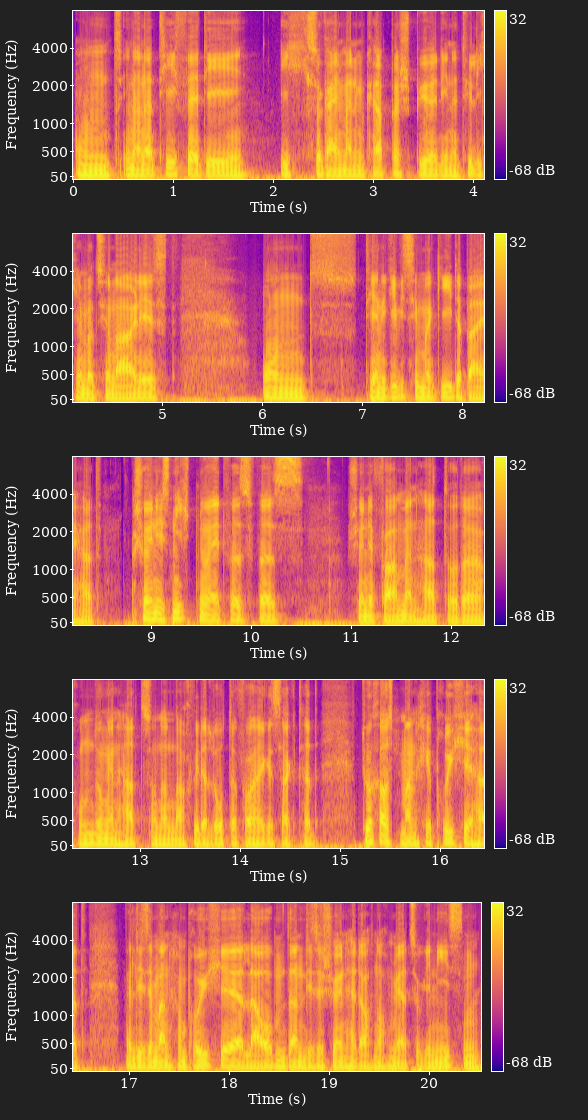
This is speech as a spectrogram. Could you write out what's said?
und in einer Tiefe, die ich sogar in meinem Körper spüre, die natürlich emotional ist und die eine gewisse Magie dabei hat. Schön ist nicht nur etwas, was schöne Formen hat oder Rundungen hat, sondern auch, wie der Lothar vorher gesagt hat, durchaus manche Brüche hat, weil diese manchen Brüche erlauben dann diese Schönheit auch noch mehr zu genießen.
